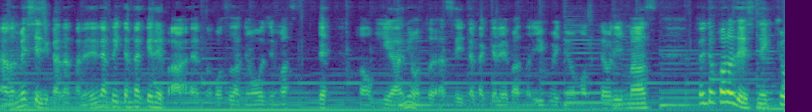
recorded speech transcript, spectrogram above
あの、メッセージかなんかで連絡いただければ、あの、ご相談に応じますので、お気軽にお問い合わせいただければというふうに思っております。というところでですね、今日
